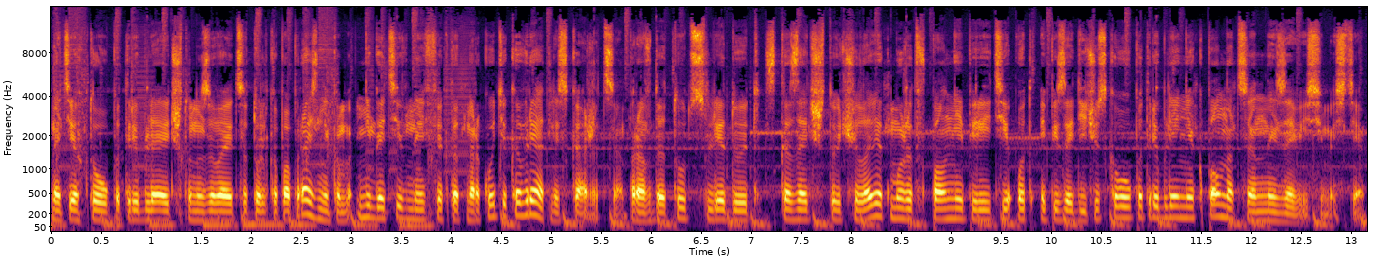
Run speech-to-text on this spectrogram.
На тех, кто употребляет, что называется, только по праздникам, негативный эффект от наркотика вряд ли скажется. Правда, тут следует сказать, что человек может вполне перейти от эпизодического употребления к полноценной зависимости.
